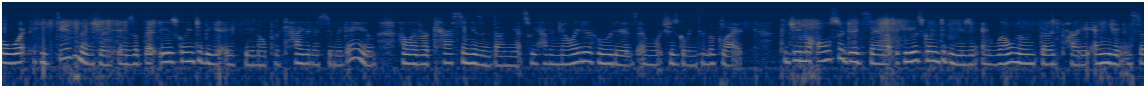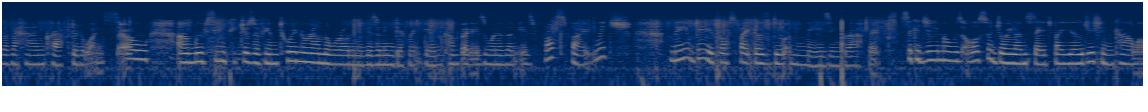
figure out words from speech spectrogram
But what he did mention is that there is going to be a female protagonist in the game. However, casting isn't done yet, so we have no idea who it is and what she's going to look like. Kojima also did say that he is going to be using a well-known third-party engine instead of a handcrafted one. So, um, we've seen pictures of him touring around the world and visiting different game companies. One of them is Frostbite, which maybe Frostbite does do amazing graphics. So Kojima was also joined on stage by Yoji Shinkawa,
